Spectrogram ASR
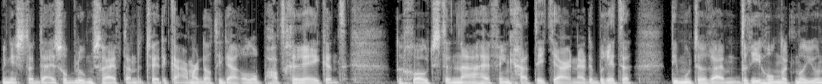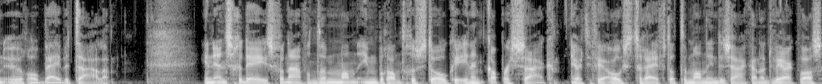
Minister Dijsselbloem schrijft aan de Tweede Kamer dat hij daar al op had gerekend. De grootste naheffing gaat dit jaar naar de Britten. Die moeten ruim 300 miljoen euro bijbetalen. In Enschede is vanavond een man in brand gestoken in een kapperszaak. RTV Oost schrijft dat de man in de zaak aan het werk was...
